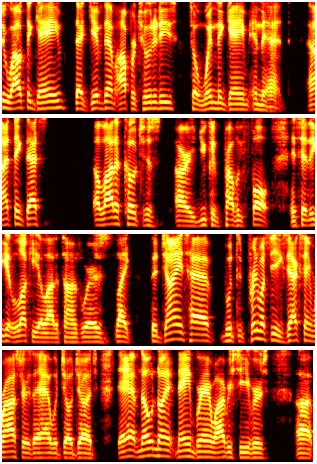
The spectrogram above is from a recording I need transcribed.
throughout the game that give them opportunities to win the game in the end, and I think that's a lot of coaches are you could probably fault and say they get lucky a lot of times, whereas like the Giants have with pretty much the exact same roster as they had with Joe Judge. They have no name brand wide receivers, uh,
